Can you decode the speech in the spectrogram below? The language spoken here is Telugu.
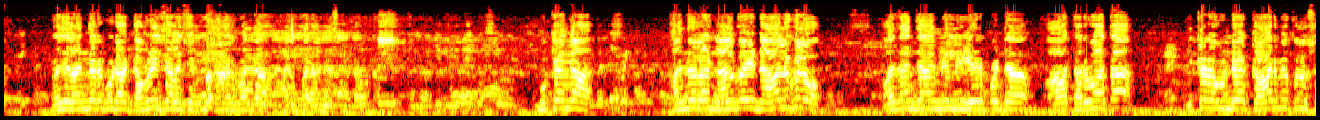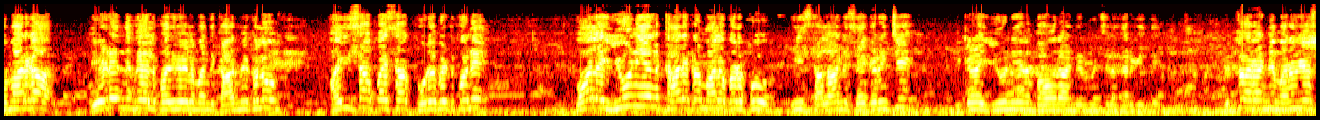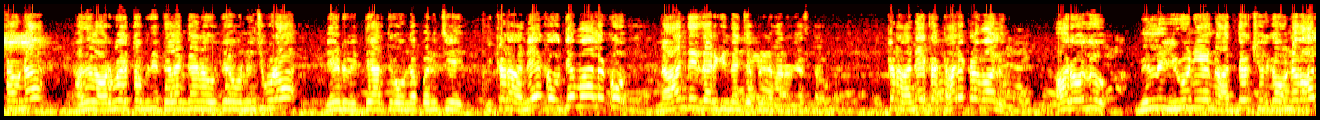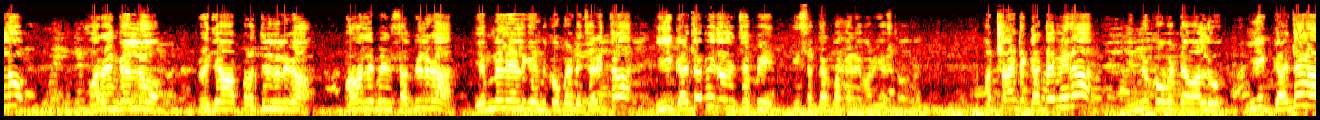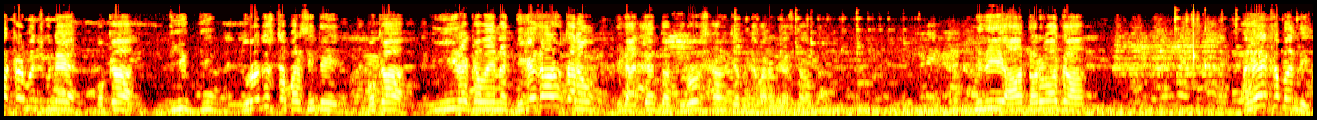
ప్రజలందరూ కూడా గమనించాలని చెప్పిన సందర్భంగా మేము మనం చేసుకుంటా ఉన్నాం. ముఖ్యంగా పంతొమ్మిది వందల నలభై నాలుగులో అదంజాయి మిల్లు ఏర్పడ్డ ఆ తర్వాత ఇక్కడ ఉండే కార్మికులు సుమారుగా ఏడెనిమిది వేలు పదివేల మంది కార్మికులు పైసా పైసా కూడబెట్టుకొని వాళ్ళ యూనియన్ కార్యక్రమాల కొరకు ఈ స్థలాన్ని సేకరించి ఇక్కడ యూనియన్ భవనాన్ని నిర్మించడం జరిగింది. విద్వారాన్ని మనం చేస్తా ఉన్నా అందులో అరవై తొమ్మిది తెలంగాణ ఉద్యమం నుంచి కూడా నేను విద్యార్థిగా ఉన్నప్పటి నుంచి ఇక్కడ అనేక ఉద్యమాలకు నాంది జరిగిందని చెప్పి నేను మనం చేస్తా ఉన్నా. ఇక్కడ అనేక కార్యక్రమాలు. ఆ రోజు మిల్లు యూనియన్ అధ్యక్షులుగా ఉన్న వాళ్ళు వరంగల్లో ప్రజా ప్రతినిధులుగా పార్లమెంట్ సభ్యులుగా ఎమ్మెల్యేలుగా ఎన్నుకోబడ్డ చరిత్ర ఈ గడ్డ మీద అని చెప్పి ఈ సందర్భంగానే మనం అట్లాంటి గడ్డ మీద ఎన్నుకోబడ్డ వాళ్ళు ఈ గడ్డను ఆక్రమించుకునే ఒక దురదృష్ట పరిస్థితి ఒక ఈ రకమైన దిగజారుతనం ఇది అత్యంత దురదృష్టం చెప్పి మనం చేస్తా ఇది ఆ తర్వాత అనేక మంది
